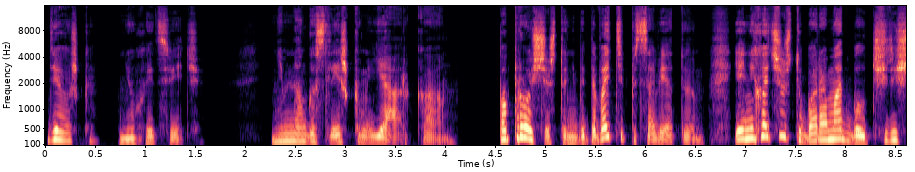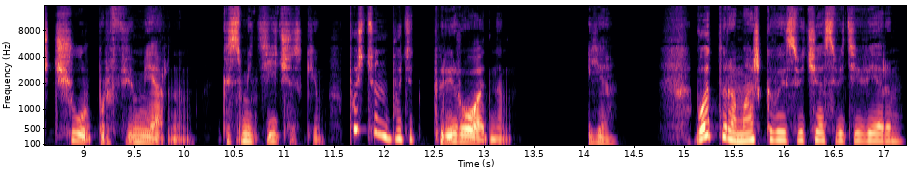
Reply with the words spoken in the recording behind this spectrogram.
Девушка нюхает свечи. Немного слишком ярко. Попроще что-нибудь давайте посоветуем. Я не хочу, чтобы аромат был чересчур парфюмерным, косметическим. Пусть он будет природным. Я. Вот ромашковая свеча с ветивером.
